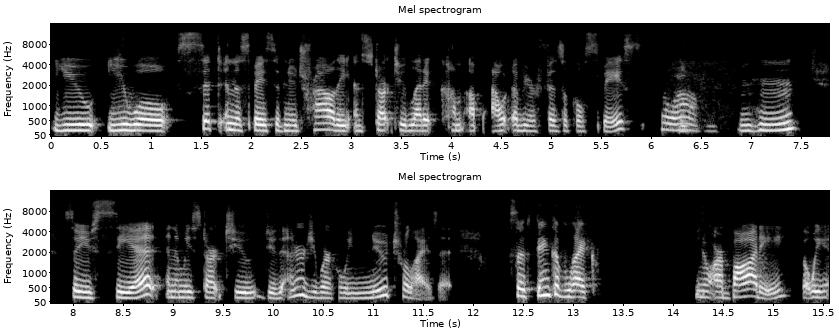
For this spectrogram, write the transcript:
you you will sit in the space of neutrality and start to let it come up out of your physical space. Oh wow. Mm-hmm. so you see it and then we start to do the energy work where we neutralize it. So think of like you know our body but we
